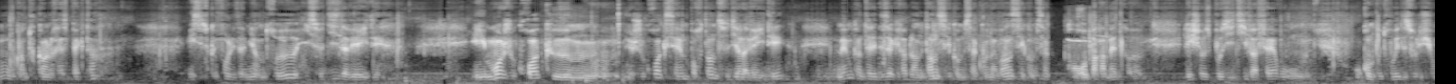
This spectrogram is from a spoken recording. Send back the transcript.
ou qu'en tout cas on le respecte. hein. Et c'est ce que font les amis entre eux, ils se disent la vérité. Et moi je crois que je crois que c'est important de se dire la vérité, même quand elle est désagréable à entendre, c'est comme ça qu'on avance, c'est comme ça qu'on reparamètre euh, les choses positives à faire ou, ou qu'on peut trouver des solutions.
